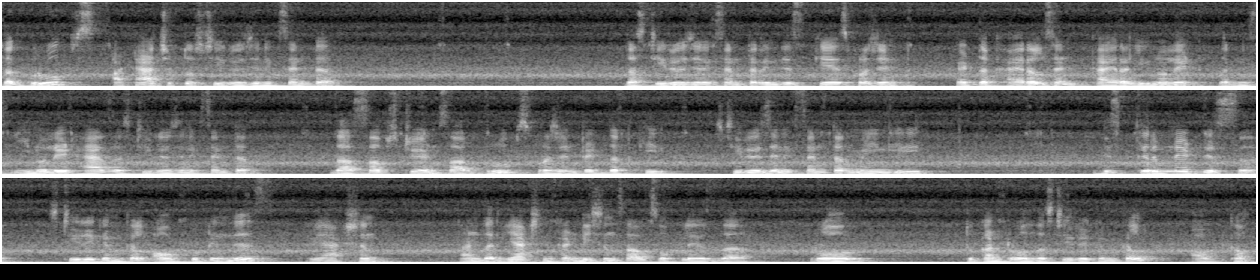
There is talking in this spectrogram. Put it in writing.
the groups attached to stereogenic center. The stereogenic center in this case present at the chiral, chiral enolate. That means enolate has a stereogenic center. The substituents or groups present at that key stereogenic center mainly discriminate this uh, stereochemical output in this reaction. And the reaction conditions also plays the role to control the stereochemical outcome.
